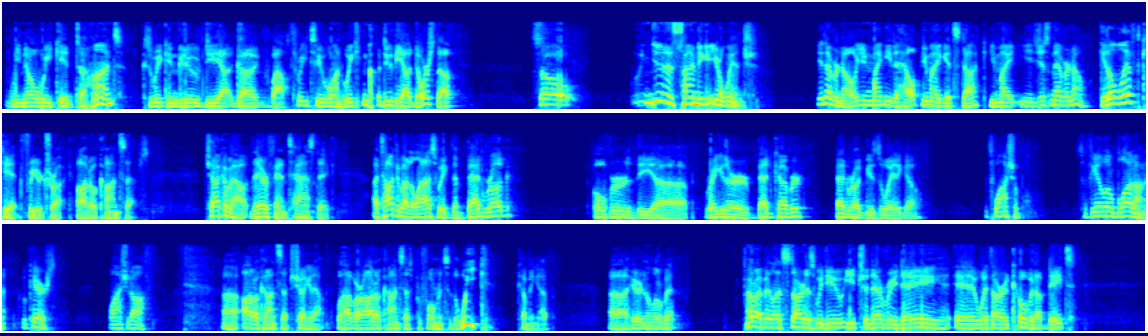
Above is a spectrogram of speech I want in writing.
We know we get to hunt because we can do the uh, wow three two one. We can go do the outdoor stuff. So it's time to get your winch. You never know. You might need a help. You might get stuck. You might. You just never know. Get a lift kit for your truck. Auto Concepts. Check them out. They're fantastic. I talked about it last week. The bed rug over the uh, regular bed cover. Bed rug is the way to go. It's washable. So if you get a little blood on it, who cares? Wash it off. Uh, Auto Concepts. Check it out. We'll have our Auto Concepts Performance of the Week coming up uh, here in a little bit. All right, but let's start as we do each and every day uh, with our COVID update.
